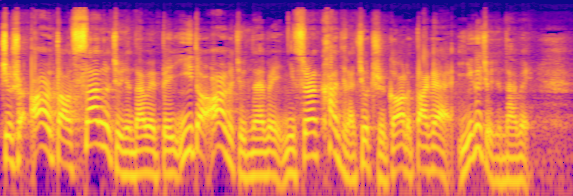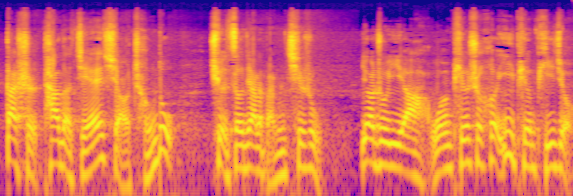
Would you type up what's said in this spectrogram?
就是二到三个酒精单位比一到二个酒精单位，你虽然看起来就只高了大概一个酒精单位，但是它的减小程度却增加了百分之七十五。要注意啊，我们平时喝一瓶啤酒，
